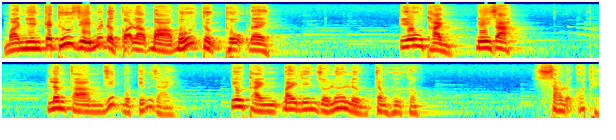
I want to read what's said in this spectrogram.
Mà nhìn cái thứ gì mới được gọi là bà bối thực thụ đây? Yêu thành, đi ra. Lâm Phạm giết một tiếng dài. Yêu thành bay lên rồi lơ lửng trong hư không. Sao lại có thể?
